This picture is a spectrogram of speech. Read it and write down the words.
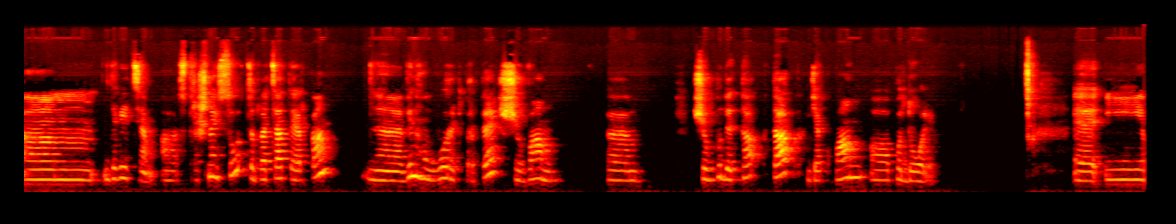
Ем, дивіться, страшний суд це 20-й аркан. Е, Він говорить про те, що вам що буде так, так як вам е, по долі. Е, І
